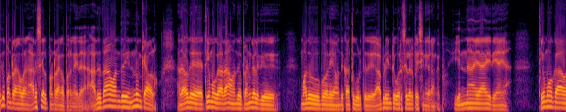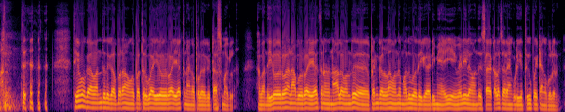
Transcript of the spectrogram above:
இது பண்ணுறாங்க பாருங்கள் அரசியல் பண்ணுறாங்க பாருங்கள் இதை. அதுதான் வந்து இன்னும் கேவலம். அதாவது திமுக தான் வந்து பெண்களுக்கு மது போதையை வந்து கற்றுக் கொடுத்தது அப்படின்ட்டு ஒரு சிலர் பேசினுக்கிறாங்க இப்போ. என்னையா இது ஏன் திமுக வந்து திமுக வந்ததுக்கப்புறம் அவங்க பத்து ரூபாய் இருபது ரூபாய் ஏற்றுனாங்க போல இருக்குது டாஸ்மாகில். அப்போ அந்த இருபது ரூபா நாற்பது ரூபாய் ஏற்றுனதுனால வந்து பெண்கள்லாம் வந்து மது போதைக்கு அடிமையாகி வெளியில் வந்து ச கலாச்சாரம் குடிக்கிறதுக்கு போயிட்டாங்க போல இருக்குது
